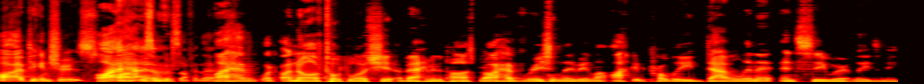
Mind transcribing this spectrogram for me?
I pick and choose. I there's some have- good stuff in there. I have like I know I've talked a lot of shit about him in the past, but I have recently been like I could probably dabble in it and see where it leads me.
